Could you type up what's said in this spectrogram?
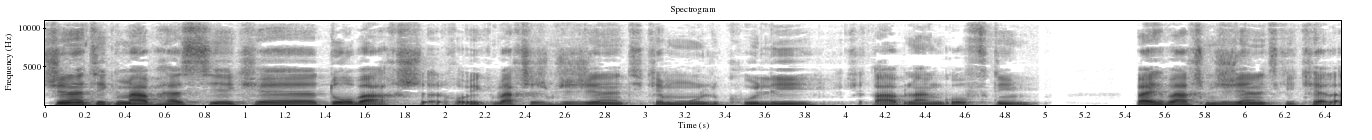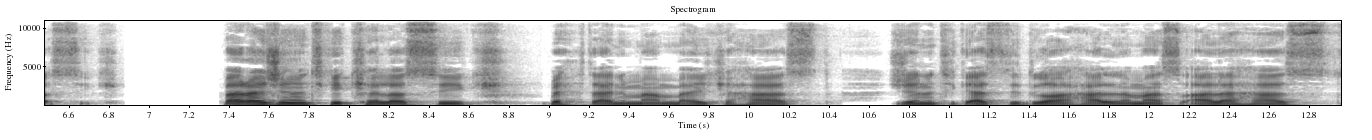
ژنتیک مبحثیه که دو بخش داره. خب یک بخشش میشه ژنتیک مولکولی که قبلا گفتیم و یک بخش میشه ژنتیک کلاسیک. برای ژنتیک کلاسیک بهترین منبعی که هست ژنتیک از دیدگاه حل مسئله هست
